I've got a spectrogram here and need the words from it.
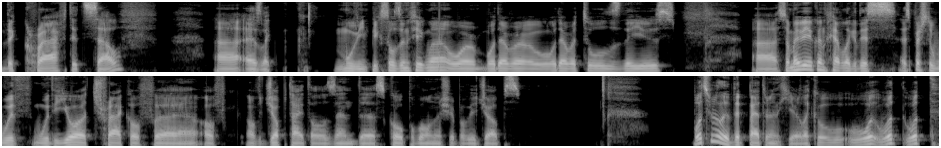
the craft itself uh, as like moving pixels in Figma or whatever whatever tools they use. Uh, so maybe you can have like this, especially with with your track of uh, of of job titles and the scope of ownership of your jobs. What's really the pattern here? Like, what what what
